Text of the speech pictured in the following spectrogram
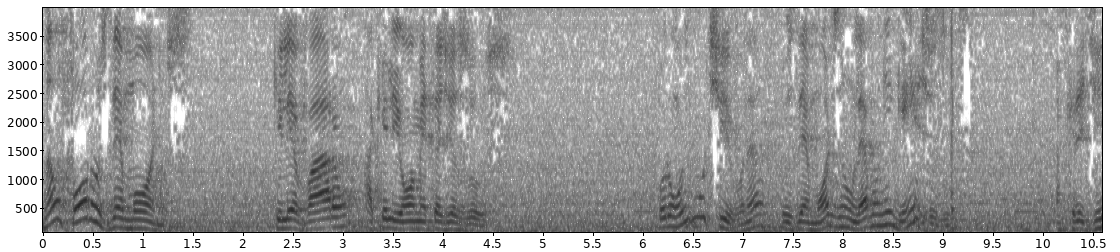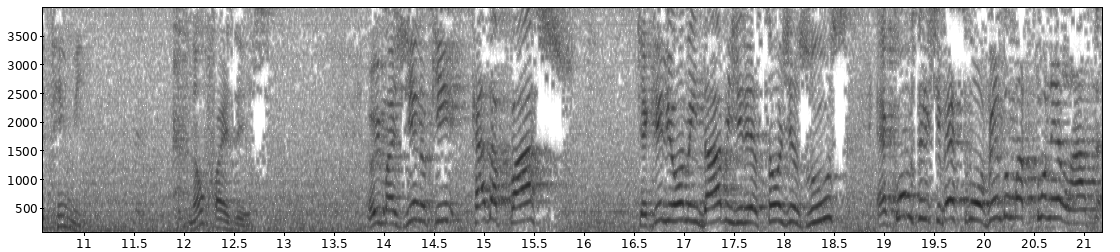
Não foram os demônios que levaram aquele homem até Jesus. Por um único motivo, né? Os demônios não levam ninguém a Jesus. Acredita em mim. Não faz isso. Eu imagino que cada passo que aquele homem dava em direção a Jesus é como se ele estivesse movendo uma tonelada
